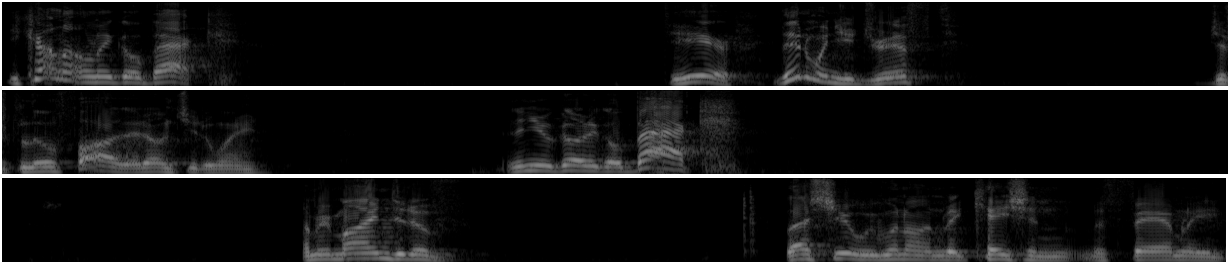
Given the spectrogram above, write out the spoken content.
you kind of only go back to here. Then when you drift, drift a little farther, don't you, Dwayne? And then you go to go back. I'm reminded of last year we went on vacation with family,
